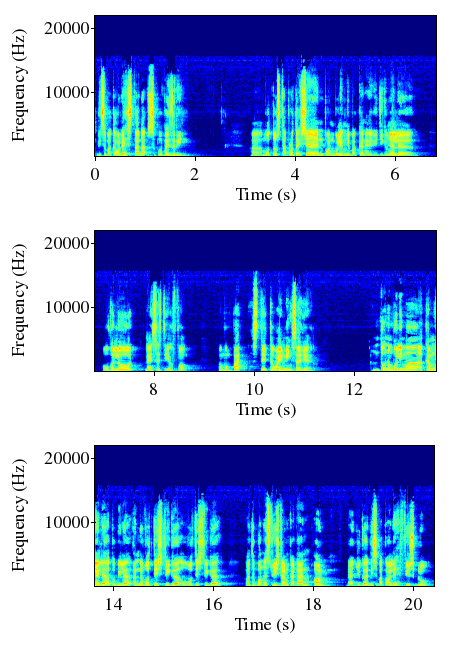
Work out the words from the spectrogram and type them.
Disebabkan oleh startup supervisory. Ha, motor start protection pun boleh menyebabkan LED 3 menyala, overload dan of fault. Nombor 4, stator winding saja. Untuk nombor 5 akan menyala apabila under voltage trigger, over voltage trigger ataupun a switch dalam keadaan on dan juga disebabkan oleh fuse blow.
